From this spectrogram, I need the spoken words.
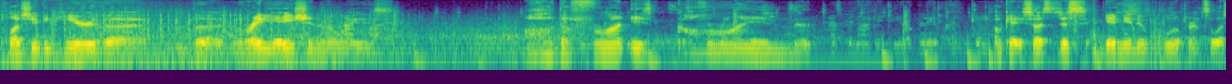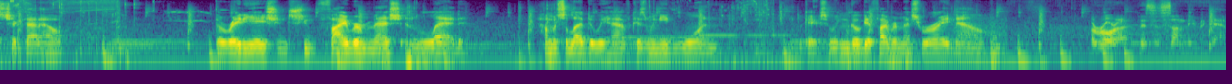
Plus you can hear the the radiation noise. Oh, the front is Okay, so it's just gave me a new blueprint, so let's check that out. The radiation suit fiber, mesh, and lead. How much lead do we have? Because we need one. Okay, so we can go get fiber mesh right now. Aurora, this is Sunbeam again.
